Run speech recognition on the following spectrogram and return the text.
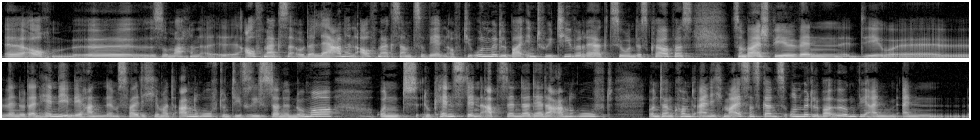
äh, auch äh, so machen, äh, aufmerksam oder lernen, aufmerksam zu werden auf die unmittelbar intuitive Reaktion des Körpers. Zum Beispiel, wenn, die, äh, wenn du dein Handy in die Hand nimmst, weil dich jemand anruft und du siehst da eine Nummer und du kennst den Absender, der da anruft. Und dann kommt eigentlich meistens ganz unmittelbar irgendwie ein, ein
